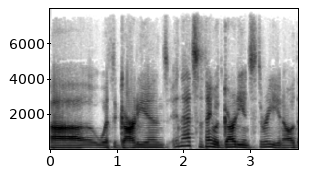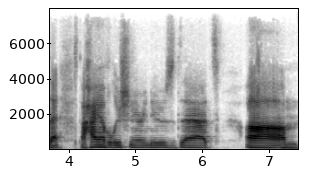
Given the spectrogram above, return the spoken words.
Uh, with the Guardians, and that's the thing with Guardians Three, you know, that the high evolutionary news that um,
